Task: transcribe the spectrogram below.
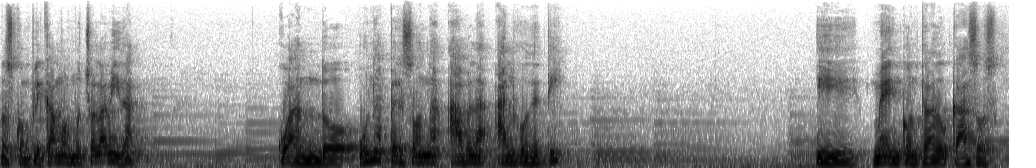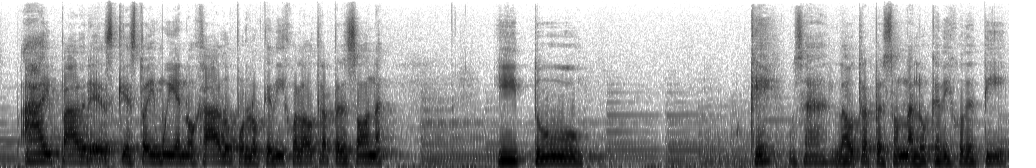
Nos complicamos mucho la vida cuando una persona habla algo de ti. Y me he encontrado casos ay padre, es que estoy muy enojado por lo que dijo la otra persona. Y tú, ¿qué? O sea, la otra persona lo que dijo de ti,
